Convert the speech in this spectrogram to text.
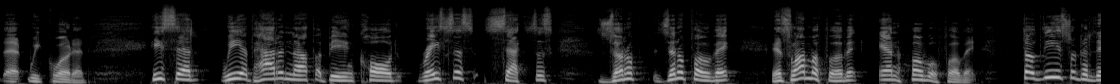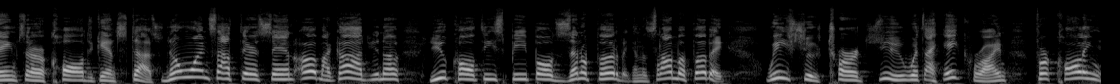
that we quoted. He said, We have had enough of being called racist, sexist, xenophobic, Islamophobic, and homophobic. So these are the names that are called against us. No one's out there saying, oh my God, you know, you called these people xenophobic and Islamophobic. We should charge you with a hate crime for calling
